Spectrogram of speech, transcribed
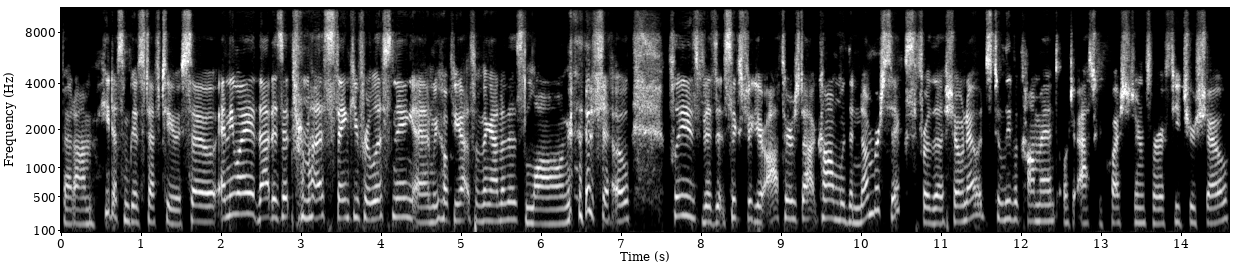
but um, he does some good stuff too. So anyway, that is it from us. Thank you for listening, and we hope you got something out of this long show. Please visit sixfigureauthors.com with the number six for the show notes to leave a comment or to ask a question for a future show.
